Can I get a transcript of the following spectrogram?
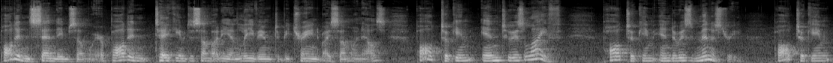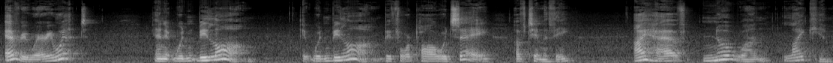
Paul didn't send him somewhere. Paul didn't take him to somebody and leave him to be trained by someone else. Paul took him into his life. Paul took him into his ministry. Paul took him everywhere he went. And it wouldn't be long, it wouldn't be long before Paul would say of Timothy, I have no one like him.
